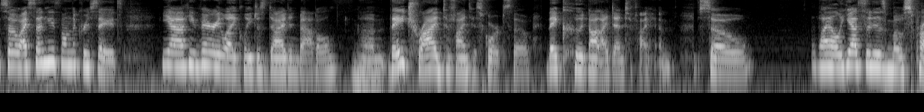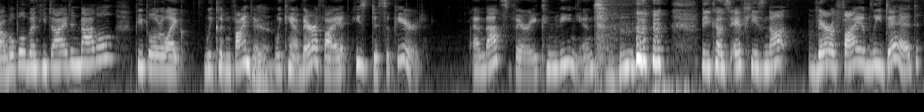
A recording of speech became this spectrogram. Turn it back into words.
So I said he's on the crusades. Yeah, he very likely just died in battle. Mm-hmm. Um, they tried to find his corpse, though. They could not identify him. So, while yes, it is most probable that he died in battle, people are like, we couldn't find him. Yeah. We can't verify it. He's disappeared. And that's very convenient. because if he's not verifiably dead,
